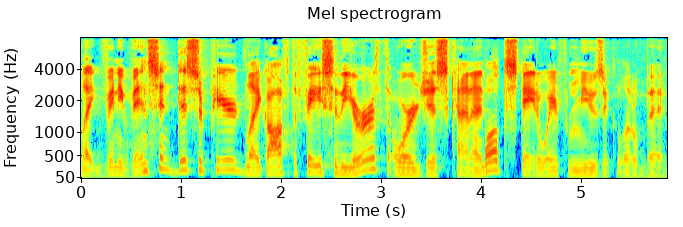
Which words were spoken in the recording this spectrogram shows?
Like Vinnie Vincent disappeared, like off the face of the earth, or just kind of Well- stayed away from music a little bit.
